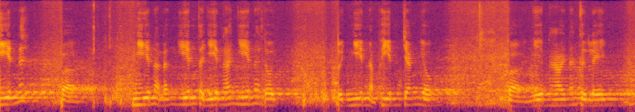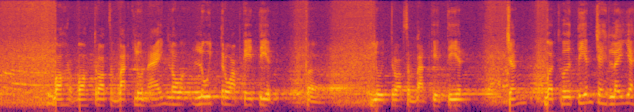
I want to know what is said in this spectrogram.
ញៀនណាបើញៀនអាហ្នឹងញៀនតែញៀនហើយញៀនណាដូចដូចញៀនអាភៀនអញ្ចឹងញោមបើញៀនហើយហ្នឹងគឺលេង បោះរបស់ទ្រព្យសម្បត្តិខ្លួនឯងលួចលួចទ្រព្យគេទៀតបើលួចទ្រព្យសម្បត្តិគេទៀតអញ្ចឹងបើធ្វើទៀនចេះលៃហ៎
